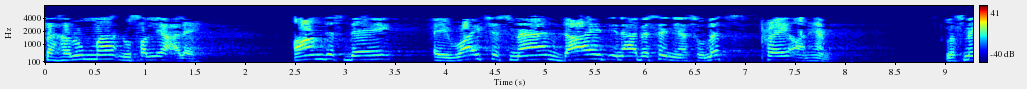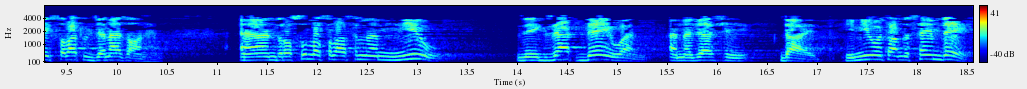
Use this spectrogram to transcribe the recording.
فهلما نصلي عليه. On this day, a righteous man died in Abyssinia, so let's pray on him. Let's make Salat al-Janazah on him. And Rasulullah ﷺ knew the exact day when An-Najashi died. He knew it on the same day.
